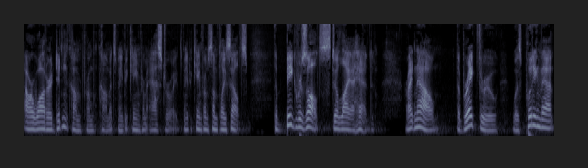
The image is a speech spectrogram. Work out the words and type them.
our water didn't come from comets, maybe it came from asteroids, maybe it came from someplace else. The big results still lie ahead. Right now, the breakthrough was putting that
